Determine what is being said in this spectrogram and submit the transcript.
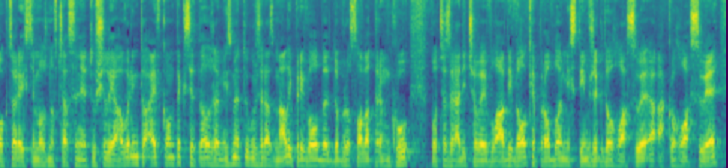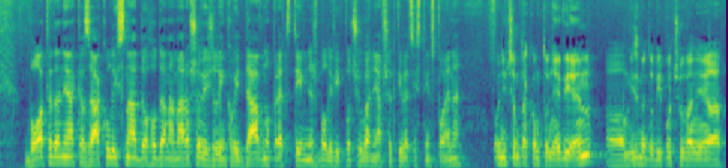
o ktorej ste možno v čase netušili. A hovorím to aj v kontexte toho, že my sme tu už raz mali pri voľbe Dobroslava Trnku počas radičovej vlády veľké problémy s tým, že kto hlasuje a ako hlasuje. Bola teda nejaká zákulisná dohoda na Marošovi Žilinkovi dávno predtým, než boli vypočúvania a všetky veci s tým spojené? O ničom takomto neviem. My sme do vypočúvania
